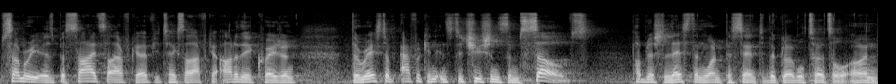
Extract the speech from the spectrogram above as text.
summary is besides South Africa, if you take South Africa out of the equation, the rest of African institutions themselves publish less than 1% of the global total on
